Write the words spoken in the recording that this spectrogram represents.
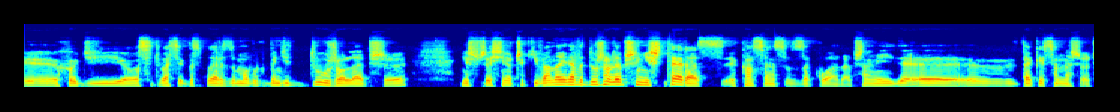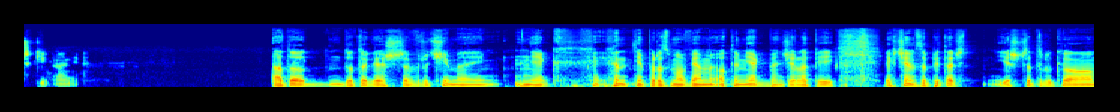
e, chodzi o sytuację gospodarstw domowych, będzie dużo lepszy niż wcześniej oczekiwano i nawet dużo lepszy niż teraz konsensus zakłada. Przynajmniej e, e, takie są nasze oczekiwania. A do, do tego jeszcze wrócimy, jak chętnie porozmawiamy o tym, jak będzie lepiej. Ja chciałem zapytać jeszcze tylko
